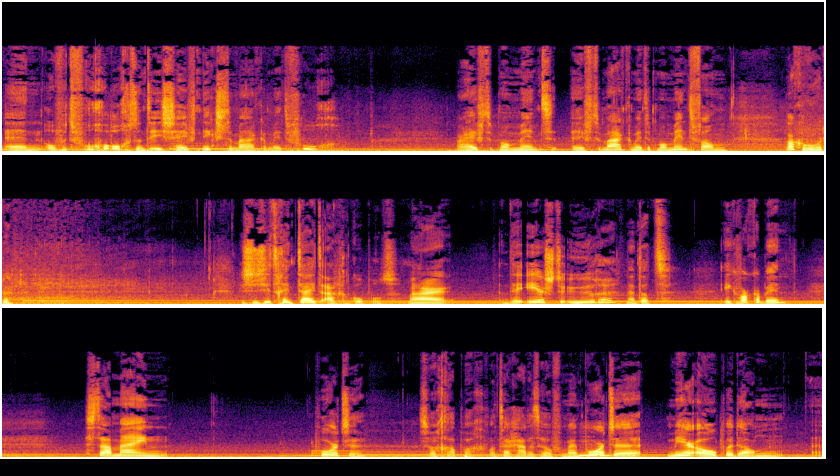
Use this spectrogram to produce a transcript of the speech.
En of het vroege ochtend is, heeft niks te maken met vroeg. Maar heeft, het moment, heeft te maken met het moment van wakker worden. Dus er zit geen tijd aangekoppeld. Maar de eerste uren nadat ik wakker ben, staan mijn poorten. Dat is wel grappig, want daar gaat het over. Mijn Mhm. poorten meer open dan eh,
